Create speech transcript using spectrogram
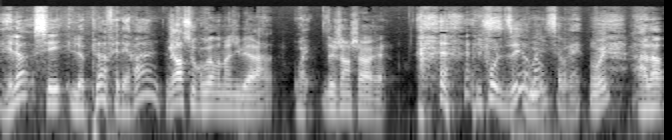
Et là, c'est le plan fédéral. Grâce au gouvernement libéral Ouais. de Jean Charest. Il faut le dire, non? Oui, c'est vrai. Oui. Alors,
